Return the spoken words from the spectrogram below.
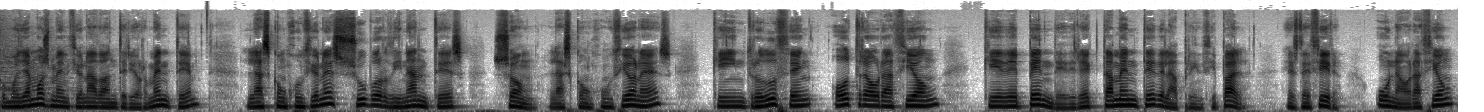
Como ya hemos mencionado anteriormente, las conjunciones subordinantes son las conjunciones que introducen otra oración que depende directamente de la principal, es decir, una oración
